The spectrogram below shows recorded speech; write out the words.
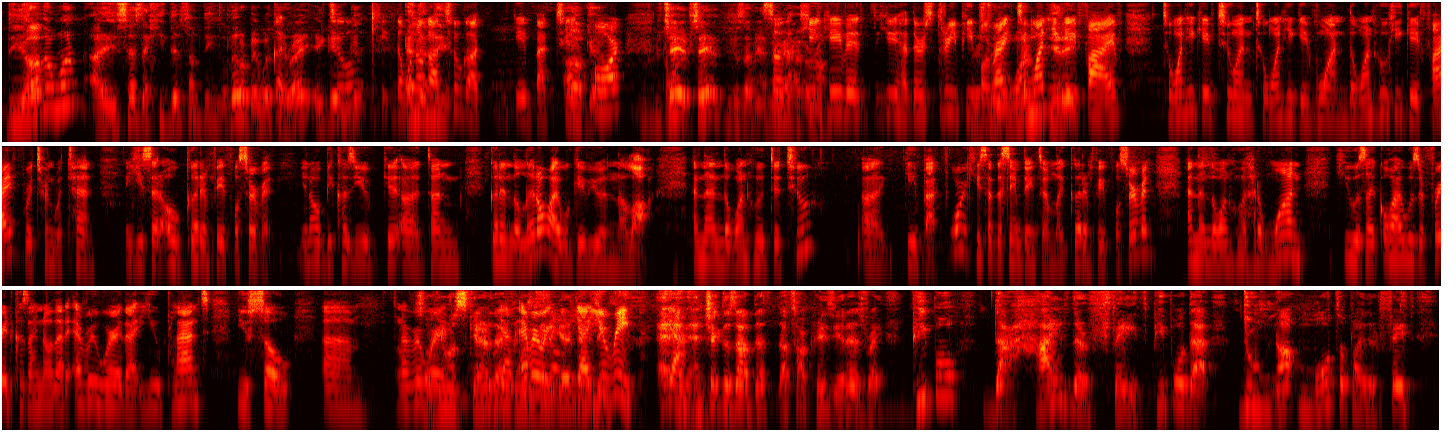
The other one, uh, he says that he did something a little bit with Good. it, right? It Two. good- he- the one who got the- two got gave back two. Okay. Four. Say it, say it, because I mean, So I have it he wrong. gave it. He had. There's three people, three. right? One to one he gave it. five. To one he gave two, and to one he gave one. The one who he gave five returned with ten, and he said, "Oh, good and faithful servant. You know, because you've gi- uh, done good in the little, I will give you in the law." And then the one who did two. Uh, gave back four. He said the same thing to him, like good and faithful servant. And then the one who had one, he was like, "Oh, I was afraid because I know that everywhere that you plant, you sow." Um, So everywhere. he was scared that yeah, he everywhere. yeah, you reap. And, yeah. and, and check this out. That's, that's how crazy it is, right? People that hide their faith, people that do not multiply their faith,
